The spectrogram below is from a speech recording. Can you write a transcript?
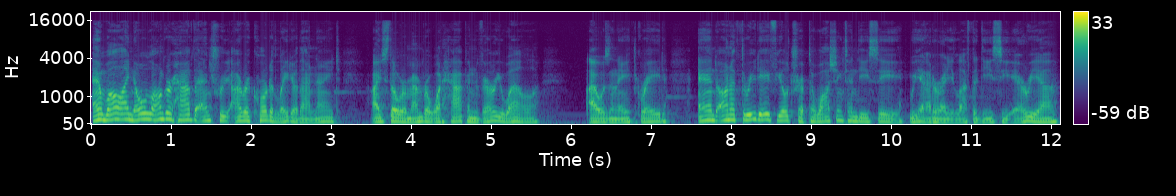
and while I no longer have the entry I recorded later that night, I still remember what happened very well. I was in 8th grade, and on a three day field trip to Washington, D.C. We had already left the D.C. area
